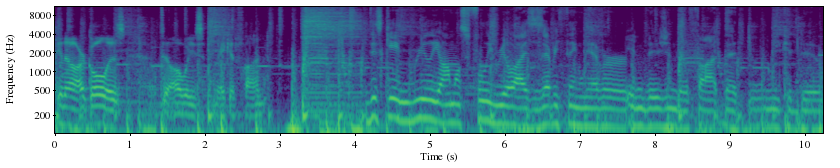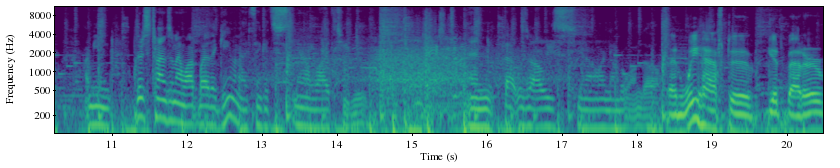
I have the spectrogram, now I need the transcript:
You know, our goal is to always make it fun. This game really almost fully realizes everything we ever envisioned or thought that we could do. I mean, there's times when I walk by the game and I think it's, you know, live TV. And that was always, you know, our number one goal. And we have to get better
